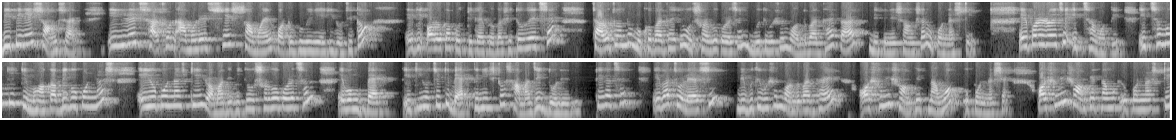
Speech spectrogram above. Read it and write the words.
বিপিনের সংসার, ইংরেজ শাসন আমলের শেষ সময়ের পটভূমি নিয়ে এটি রচিত। এটি অরকা পত্রিকায় প্রকাশিত হয়েছে। চারুচন্দ্র মুখোপাধ্যায়কে উৎসর্গ করেছেন বিভূতিভূষণ বন্দ্যোপাধ্যায় তার বিপিনের সংসার উপন্যাসটি। এরপরে রয়েছে ইচ্ছামতি। ইচ্ছামতি একটি মহাকাব্যিক উপন্যাস। এই উপন্যাসটি রমাদেবীকে উৎসর্গ করেছেন এবং এটি হচ্ছে একটি ব্যক্তিনিষ্ঠ সামাজিক দলিল। ঠিক আছে? এবার চলে আসি বিভূতিভূষণ বন্দ্যোপাধ্যায়ের অশ্বনী সংকেত নামক উপন্যাসে। অশ্বনী সংকেত নামক উপন্যাসটি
